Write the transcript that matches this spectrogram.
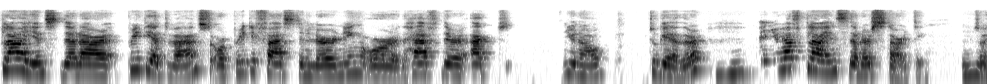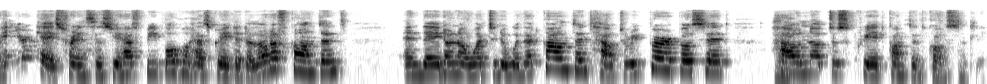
clients that are pretty advanced or pretty fast in learning or have their act you know together mm-hmm. and you have clients that are starting mm-hmm. so in your case for instance you have people who has created a lot of content and they don't know what to do with that content how to repurpose it how not to create content constantly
